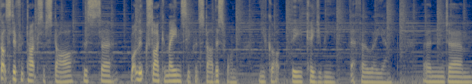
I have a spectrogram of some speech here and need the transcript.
lots of different types of star. There's uh, what looks like a main sequence star, this one. You've got the KGB FOAM, and um,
